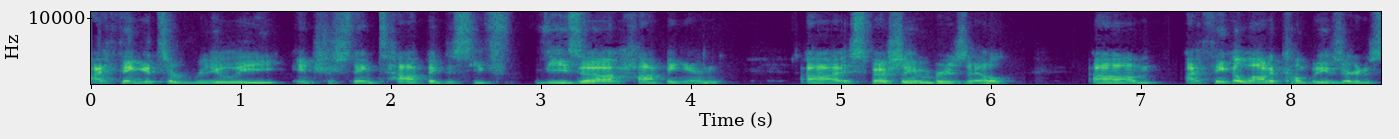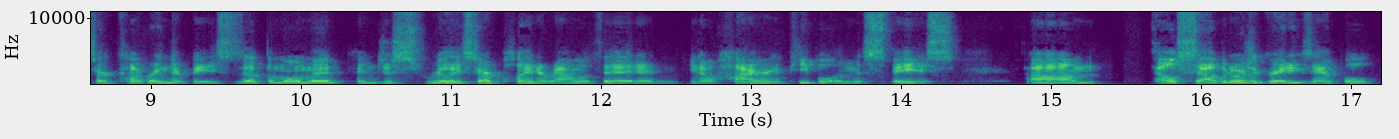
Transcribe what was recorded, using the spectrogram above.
I think it's a really interesting topic to see Visa hopping in, uh, especially in Brazil. Um, I think a lot of companies are going to start covering their bases at the moment and just really start playing around with it and you know hiring people in this space. Um, El Salvador is a great example.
